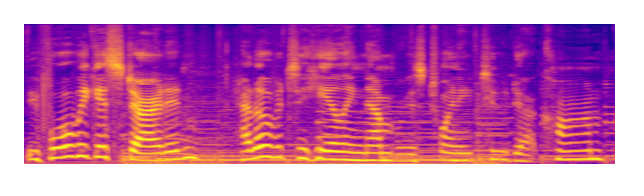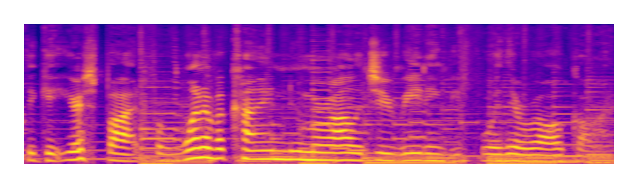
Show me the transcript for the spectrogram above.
Before we get started, head over to healingnumbers22.com to get your spot for one of a kind numerology reading before they're all gone.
